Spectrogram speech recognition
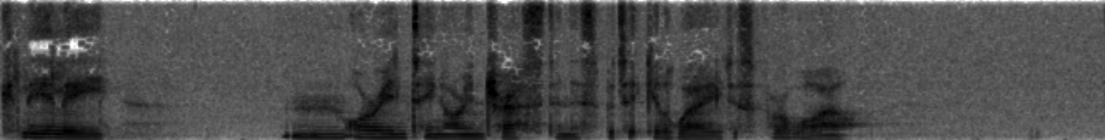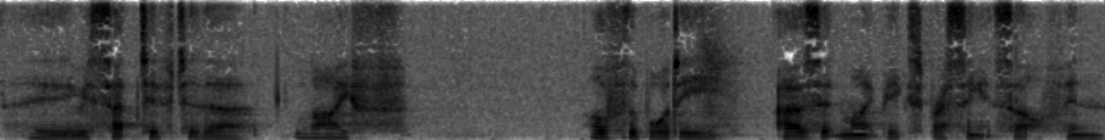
clearly mm, orienting our interest in this particular way just for a while. So receptive to the life of the body as it might be expressing itself in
